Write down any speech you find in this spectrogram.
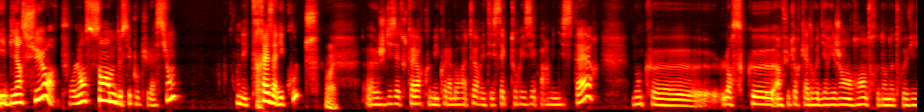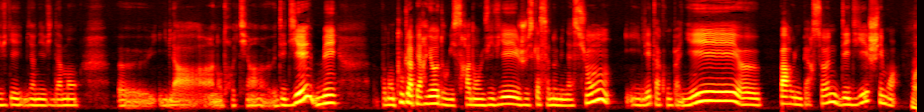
Et bien sûr, pour l'ensemble de ces populations, on est très à l'écoute. Ouais. Euh, je disais tout à l'heure que mes collaborateurs étaient sectorisés par ministère. Donc, euh, lorsque un futur cadre dirigeant rentre dans notre vivier, bien évidemment, euh, il a un entretien euh, dédié, mais pendant toute la période où il sera dans le vivier jusqu'à sa nomination, il est accompagné par une personne dédiée chez moi. Ouais.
